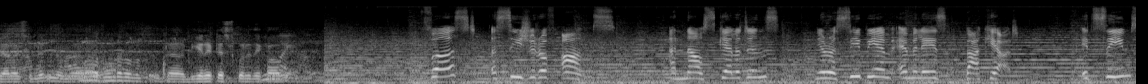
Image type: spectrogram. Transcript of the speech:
যারা ছিলেন আমরা ডিএনএ টেস্ট করে দেখা হবে First, a seizure of arms, and now skeletons near a CPM MLA's backyard. It seems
